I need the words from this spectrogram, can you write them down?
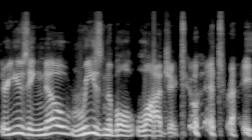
they're using no reasonable logic to it, right?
